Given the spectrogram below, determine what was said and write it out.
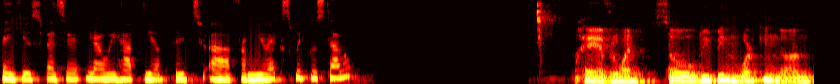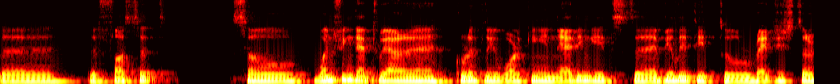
Thank you, Spencer. Now we have the update uh, from UX with Gustavo. Hey everyone. So we've been working on the the faucet. So one thing that we are uh, currently working in adding is the ability to register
